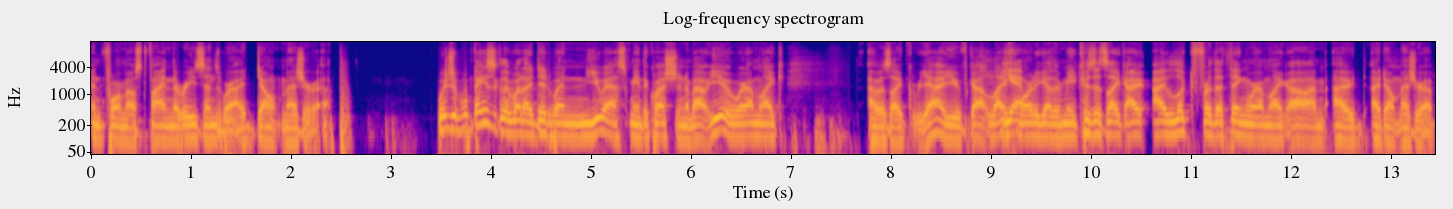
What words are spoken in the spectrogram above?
and foremost find the reasons where I don't measure up. Which is basically what I did when you asked me the question about you, where I'm like, I was like, yeah, you've got life Yeah. more together than me. Cause it's like, I, I looked for the thing where I'm like, oh, I'm, I, I don't measure up.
